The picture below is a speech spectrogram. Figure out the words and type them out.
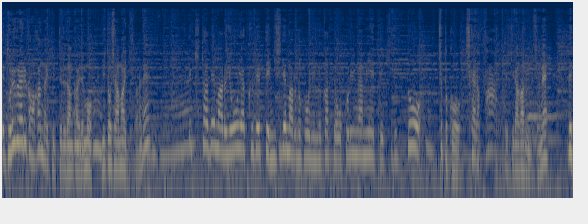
え。どれぐらいいるか分かんないって言ってる段階でもううんうん見通し甘いですからね。えで北出丸ようやく出て西出丸の方に向かってお堀が見えてくるとちょっとこう視界がファーって広がるんですよね。で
